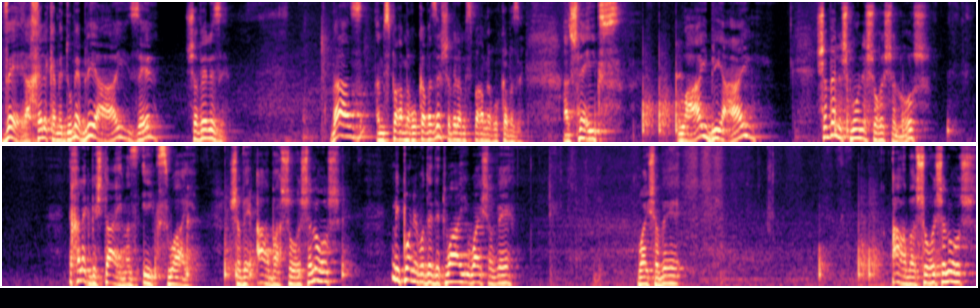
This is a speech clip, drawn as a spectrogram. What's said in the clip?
והחלק המדומה בלי ה-i זה שווה לזה. ואז המספר המרוכב הזה שווה למספר המרוכב הזה. אז שני x, y, בלי ה-i, שווה ל-8 שורש 3. נחלק ב-2, אז x, y שווה 4 שורש 3. מפה נבודד את y, y שווה, y שווה 4 שורש 3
